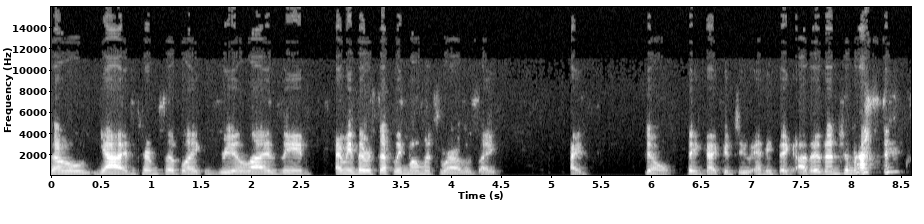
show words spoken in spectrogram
so yeah, in terms of like realizing, I mean, there was definitely moments where I was like, I don't think I could do anything other than gymnastics.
